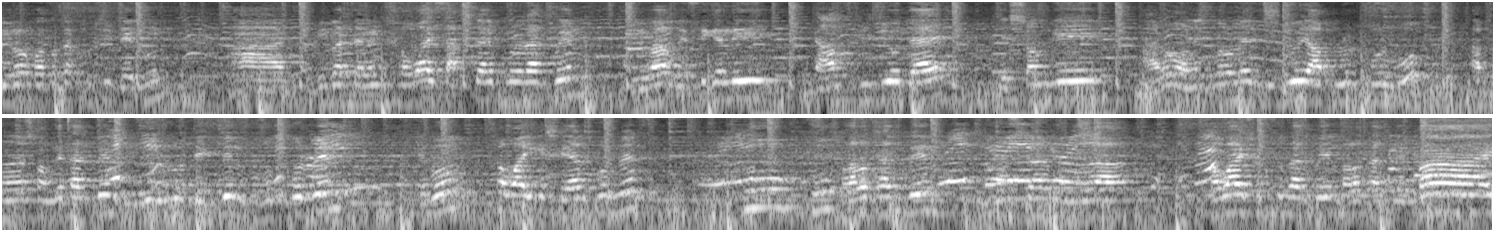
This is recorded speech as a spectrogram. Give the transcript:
বিবাহ কতটা খুশি, দেখুন। আর বিবাহ চ্যানেল সবাই সাবস্ক্রাইব করে রাখবেন। বিবাহ বেসিক্যালি ডান্স ভিডিও দেয়। এর সঙ্গে আরও অনেক ধরনের ভিডিওই আপলোড করব। আপনারা সঙ্গে থাকবেন, ভিডিওগুলো দেখবেন, উপভোগ করবেন এবং সবাইকে শেয়ার করবেন। খুব খুব ভালো থাকবেন। নমস্কার বন্ধুরা। সবাই সুস্থ থাকবেন, ভালো থাকবেন। বাই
